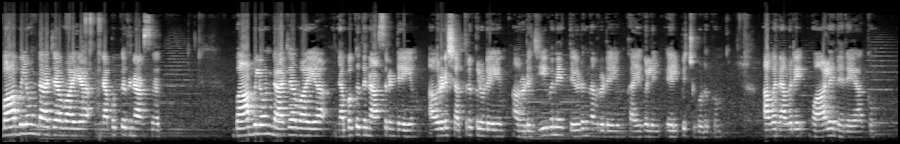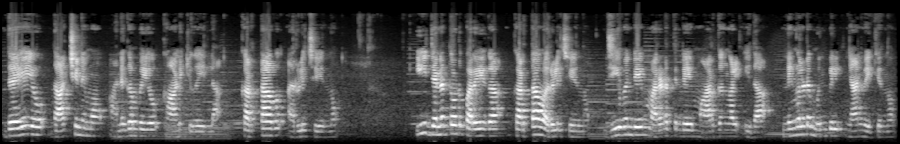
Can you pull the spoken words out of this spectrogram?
ബാബിലോൺ രാജാവായ നബുക്കദ്നാസർ ബാബിലോൺ രാജാവായ നബുക്കദ്നാസറിന്റെയും അവരുടെ ശത്രുക്കളുടെയും അവരുടെ ജീവനെ തേടുന്നവരുടെയും കൈകളിൽ ഏൽപ്പിച്ചു കൊടുക്കും. അവൻ അവരെ വാളിനിരയാക്കും ദയയോ ദാക്ഷിണ്യമോ അനുകമ്പയോ കാണിക്കുകയില്ല. കർത്താവ് അരുളി ചെയ്യുന്നു ഈ ജനത്തോട് പറയുക കർത്താവ് അരുളി ചെയ്യുന്നു. ജീവന്റെയും മരണത്തിന്റെയും മാർഗങ്ങൾ ഇതാ. നിങ്ങളുടെ മുൻപിൽ ഞാൻ വയ്ക്കുന്നു.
